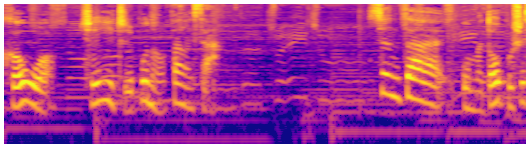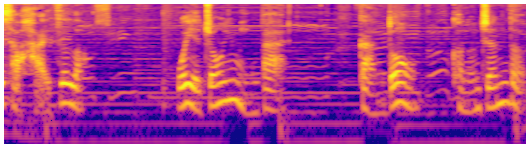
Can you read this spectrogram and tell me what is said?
可我却一直不能放下。现在我们都不是小孩子了，我也终于明白，感动。可能真的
